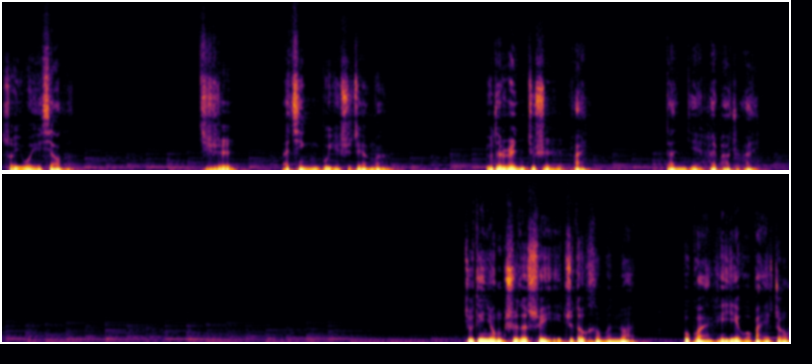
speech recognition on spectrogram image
所以我也笑了。其实，爱情不也是这样吗？有的人就是爱，但也害怕着爱。酒店泳池的水一直都很温暖，不管黑夜或白昼。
